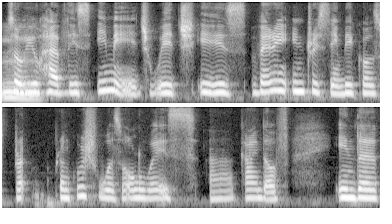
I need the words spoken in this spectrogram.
Mm. So you have this image, which is very interesting because Brancusi was always uh, kind of in the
